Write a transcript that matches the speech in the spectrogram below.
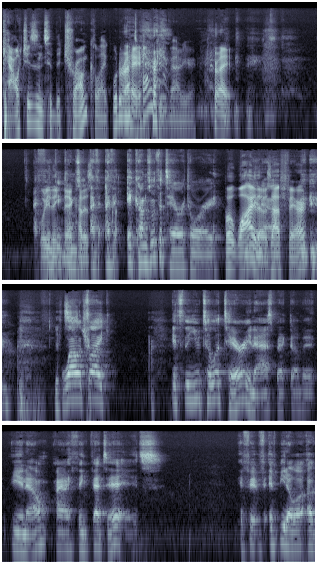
couches into the trunk. Like, what are we talking right. about here? right. What do you think, it Nick? comes How with- does- I, I, it comes with the territory. But why You though? Is that fair? It's Well, it's like it's the utilitarian aspect of it. You know, I, I think that's it. It's if, if, if you know a,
